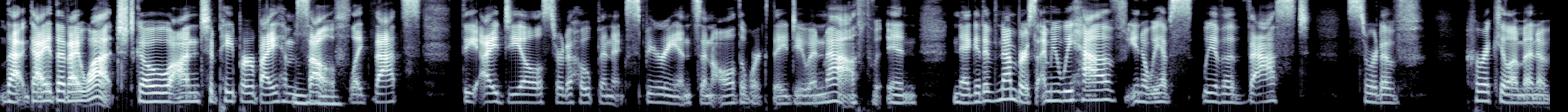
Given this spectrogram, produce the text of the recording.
that guy that I watched go on to paper by himself. Mm-hmm. Like that's the ideal sort of hope and experience and all the work they do in math in negative numbers. I mean, we have, you know, we have we have a vast sort of curriculum and a,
